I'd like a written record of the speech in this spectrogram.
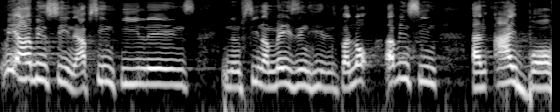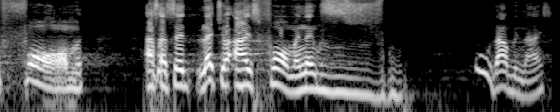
Me, I haven't seen. I've seen healings, you know, I've seen amazing healings, but not, I haven't seen an eyeball form. As I said, let your eyes form and then, ooh, that would be nice.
